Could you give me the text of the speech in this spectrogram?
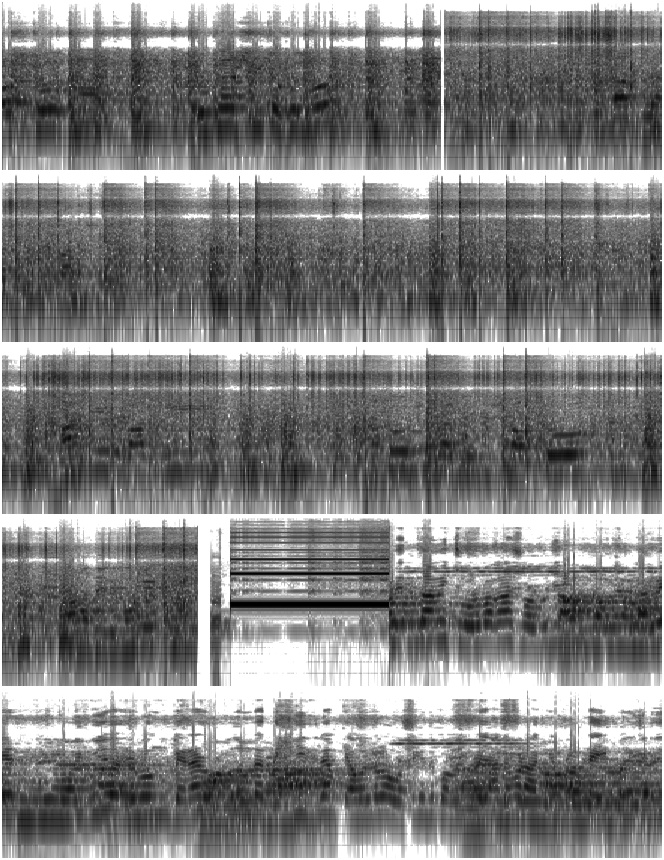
দর্শক আজ প্রকাশিত হলো। আপনারা পাচ্ছেন পাখি আতসবাজির শব্দ আমাদের মধ্যে তো আমি চোরবাগান সর্বজনীন ক্লাবের পুজো এবং ব্যানার উদ্বোধনটা দেখিয়ে দিলাম। কেমন লাগল অবশ্যই কিন্তু কমেন্ট করে জানাতে পারো। আজকে ব্লগটা এই পর্যন্ত। যদি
